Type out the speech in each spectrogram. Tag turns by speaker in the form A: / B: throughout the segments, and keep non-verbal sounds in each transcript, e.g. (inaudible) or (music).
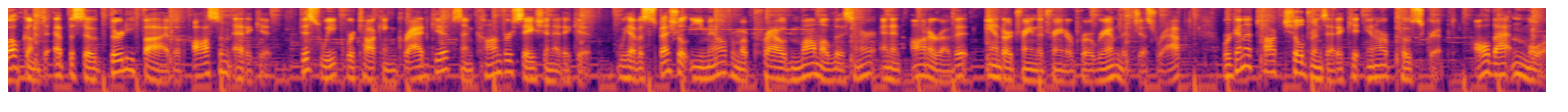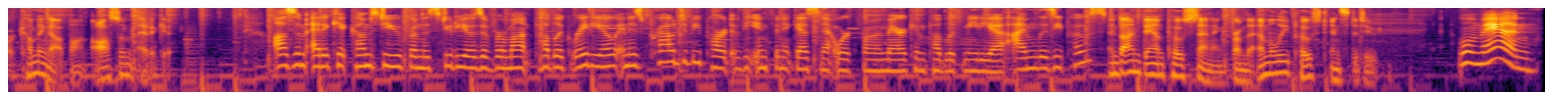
A: Welcome to episode 35 of Awesome Etiquette. This week we're talking grad gifts and conversation etiquette. We have a special email from a proud mama listener, and in honor of it, and our Train the Trainer program that just wrapped, we're going to talk children's etiquette in our postscript. All that and more coming up on Awesome Etiquette.
B: Awesome Etiquette comes to you from the studios of Vermont Public Radio and is proud to be part of the Infinite Guest Network from American Public Media. I'm Lizzie Post.
A: And I'm Dan Post Senning from the Emily Post Institute.
B: Well, man,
